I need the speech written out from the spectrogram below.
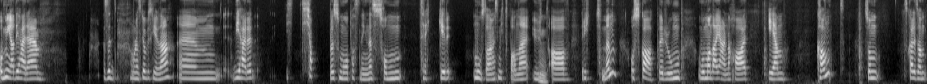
Og mye av de herre altså, Hvordan skal jeg beskrive det? Um, de her kjappe, små pasningene som trekker motstandernes midtbane ut Mm. av rytmen og skaper rom hvor man da gjerne har én kant som skal litt sånn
